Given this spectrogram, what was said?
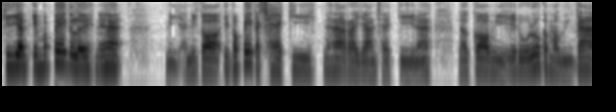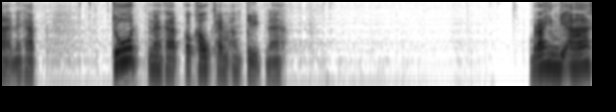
คิเลียนเอ็มบัปเป้กันเลยนะฮะนี่อันนี้ก็เอ็มบัปเป้กับแชกีนะฮะรายานแชกีนะแล้วก็มีเอดูโรกับมาวิงก้านะครับจูดนะครับก็เข้าแคมป์อังกฤษนะบราฮิมดิอาส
